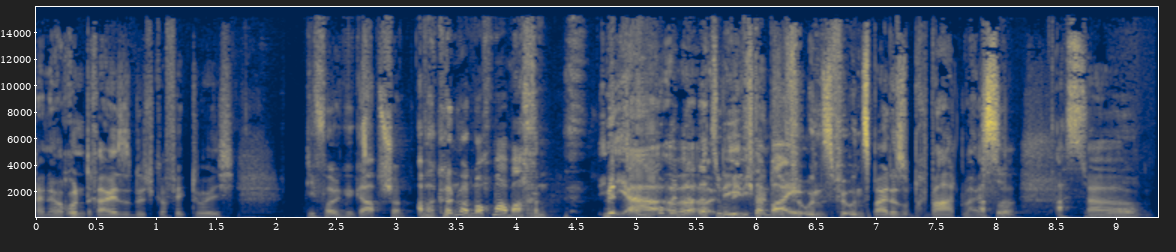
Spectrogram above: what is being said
kleine Rundreise durch Gothic durch. Die Folge gab's schon. Aber können wir noch mal machen? mit ja, aber, dazu nee, bin ich, ich dabei. Für uns, für uns beide so privat, weißt Ach so. Ach so. Ähm,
